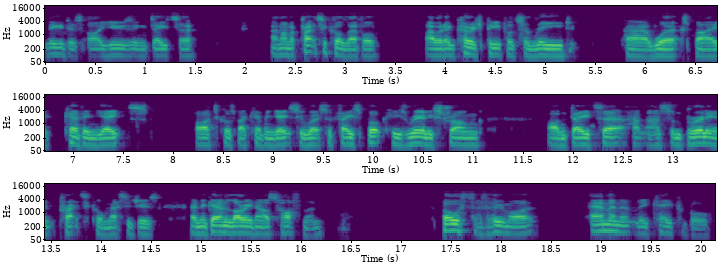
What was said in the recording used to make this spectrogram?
leaders are using data. And on a practical level, I would encourage people to read uh, works by Kevin Yates, articles by Kevin Yates, who works for Facebook. He's really strong on data and has some brilliant practical messages. And again, Lori Niles-Hofmann, both of whom are eminently capable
